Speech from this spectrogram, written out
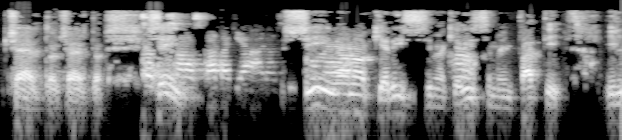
Certo, certo. Sì, sono stata chiara. Sì, no, no, chiarissima, ah. chiarissima. Ah. Infatti il,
